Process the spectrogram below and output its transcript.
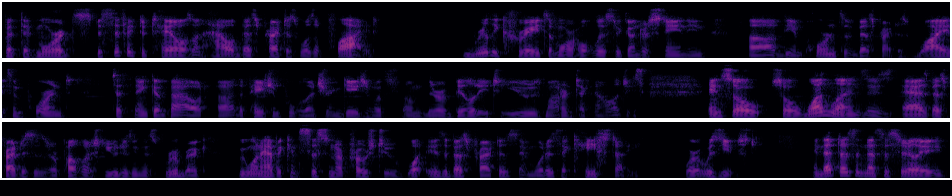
but the more specific details on how a best practice was applied really creates a more holistic understanding of the importance of best practice, why it's important to think about uh, the patient pool that you're engaging with from their ability to use modern technologies. And so, so one lens is as best practices are published using this rubric, we want to have a consistent approach to what is a best practice and what is the case study where it was used. And that doesn't necessarily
